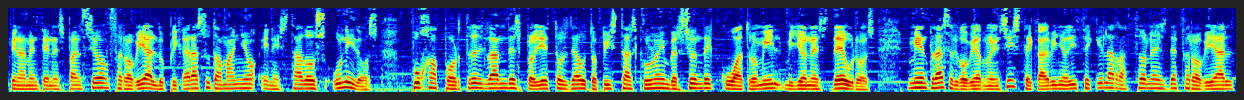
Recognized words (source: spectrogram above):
Finalmente en expansión, Ferrovial duplicará su tamaño en Estados Unidos. Puja por tres grandes proyectos de autopistas con una inversión de 4.000 millones de euros. Mientras el gobierno insiste, Calviño dice que las razones de Ferrovial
